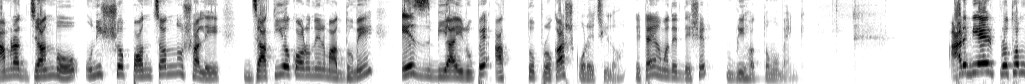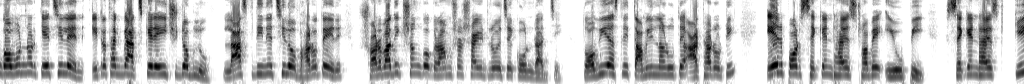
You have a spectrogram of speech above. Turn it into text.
আমরা জানব উনিশশো পঞ্চান্ন সালে জাতীয়করণের মাধ্যমে এসবিআই রূপে আত্মপ্রকাশ করেছিল। এটাই আমাদের দেশের বৃহত্তম ব্যাংক। আরবিআই এর প্রথম গভর্নর কে ছিলেন? এটা থাকবে আজকের এইচডব্লিউ লাস্ট দিনে ছিল ভারতের সর্বাধিক সংখ্যক রামসার সাইট রয়েছে কোন রাজ্যে? তো অবভিয়াসলি তামিলনাড়ুতে আঠারোটি, এরপর সেকেন্ড হাইয়েস্ট হবে ইউপি সেকেন্ড হাইয়েস্ট কি?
